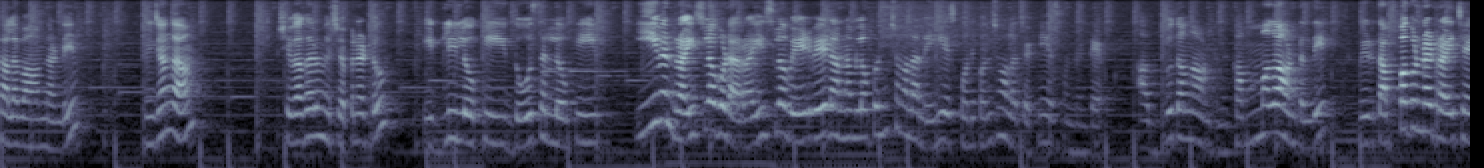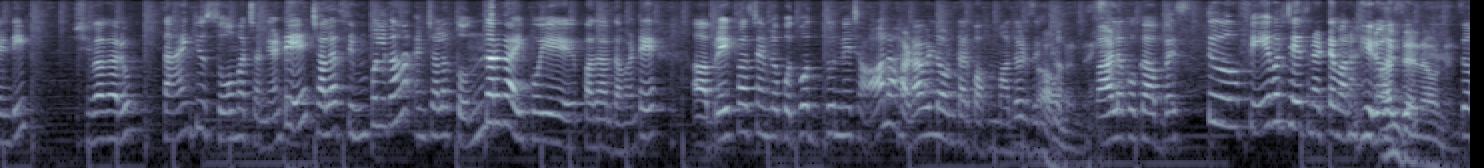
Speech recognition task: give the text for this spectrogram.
చాలా బాగుందండి. నిజంగా శివగారు మీరు చెప్పినట్టు ఇడ్లీలోకి దోశల్లోకి ఈవెన్ రైస్లో కూడా రైస్లో వేడి వేడి అన్నంలో కొంచెం అలా నెయ్యి వేసుకొని కొంచెం అలా చట్నీ వేసుకొని తింటే అద్భుతంగా ఉంటుంది కమ్మగా ఉంటుంది. మీరు తప్పకుండా ట్రై చేయండి. శివ గారు థ్యాంక్ యూ సో మచ్ అండి. అంటే చాలా సింపుల్గా అండ్ చాలా తొందరగా అయిపోయే పదార్థం. అంటే బ్రేక్ఫాస్ట్ టైంలో పొద్దు పొద్దున్నే చాలా హడావిడిలో ఉంటారు పాపం మదర్స్. వాళ్ళకు ఒక బెస్ట్ ఫేవర్ చేసినట్టే మనం ఈరోజు సో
